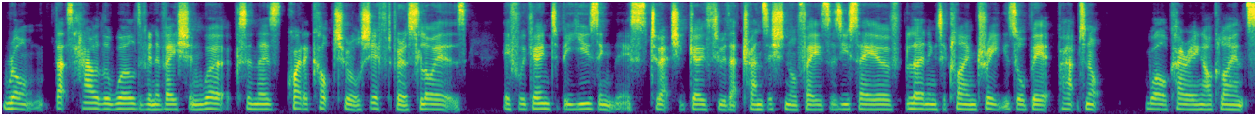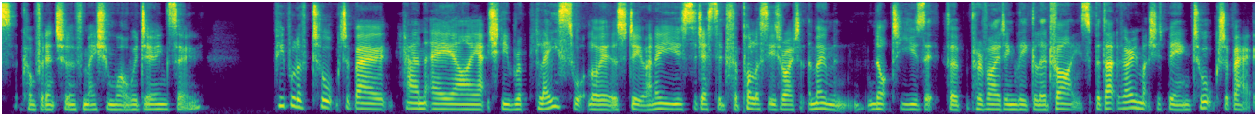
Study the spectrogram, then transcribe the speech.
wrong. That's how the world of innovation works. And there's quite a cultural shift for us lawyers if we're going to be using this to actually go through that transitional phase, as you say, of learning to climb trees, albeit perhaps not while carrying our clients' confidential information while we're doing so. People have talked about can AI actually replace what lawyers do? I know you suggested for policies right at the moment not to use it for providing legal advice, but that very much is being talked about.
